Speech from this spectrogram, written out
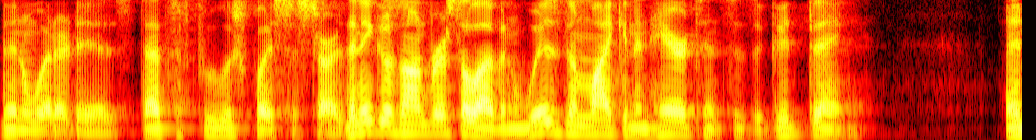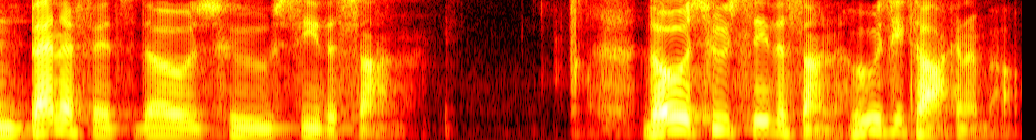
than what it is. That's a foolish place to start. Then he goes on, verse 11 Wisdom, like an inheritance, is a good thing and benefits those who see the sun. Those who see the sun. Who is he talking about?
